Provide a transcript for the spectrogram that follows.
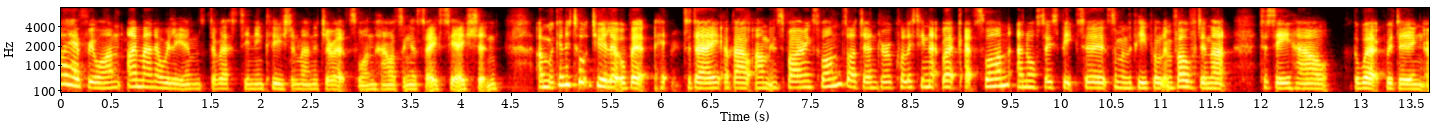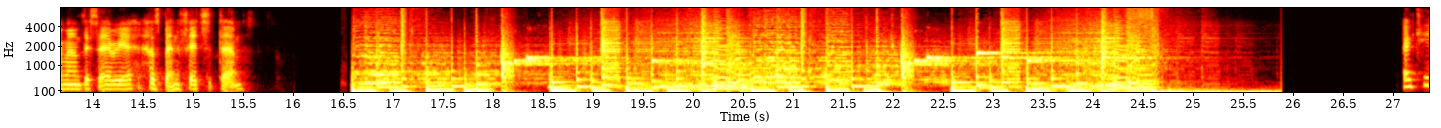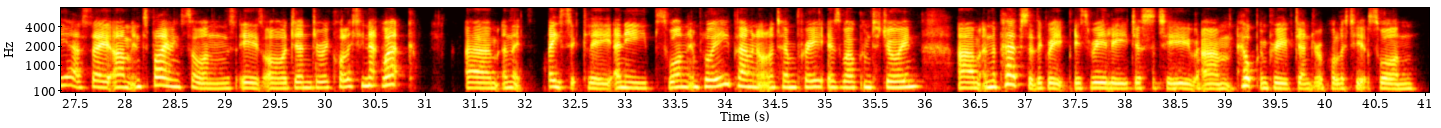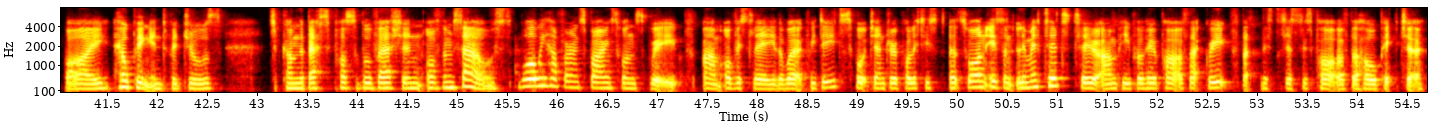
Hi everyone, I'm Anna Williams, Diversity and Inclusion Manager at Swan Housing Association. And we're going to talk to you a little bit today about um, Inspiring Swans, our gender equality network at Swan, and also speak to some of the people involved in that to see how the work we're doing around this area has benefited them. Okay, yeah. So um, Inspiring Swans is our gender equality network. Um, and it's basically any Swan employee, permanent or temporary, is welcome to join. Um, and the purpose of the group is really just to um, help improve gender equality at Swan by helping individuals to become the best possible version of themselves. While we have our Inspiring Swans group, um, obviously the work we do to support gender equality at Swan isn't limited to um, people who are part of that group. That this just is part of the whole picture.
